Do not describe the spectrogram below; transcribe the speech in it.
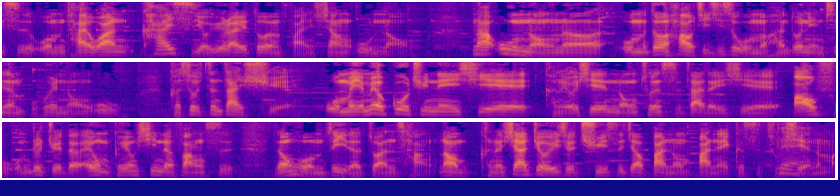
实我们台湾开始有越来越多人返乡务农，那务农呢，我们都很好奇。其实我们很多年轻人不会农务。可是正在学，我们也没有过去那一些可能有一些农村时代的一些包袱，我们就觉得，哎、欸，我们可以用新的方式融合我们自己的专长。那我们可能现在就有一些趋势叫半农半 X 出现了嘛，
